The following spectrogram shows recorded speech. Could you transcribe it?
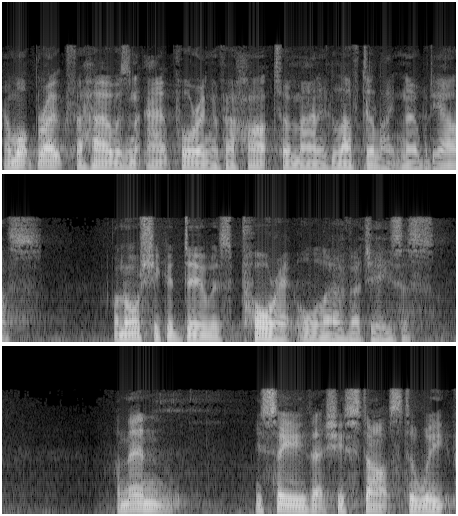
And what broke for her was an outpouring of her heart to a man who'd loved her like nobody else. And all she could do was pour it all over Jesus. And then you see that she starts to weep.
